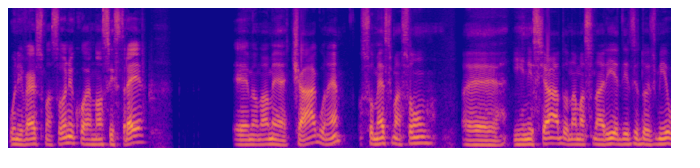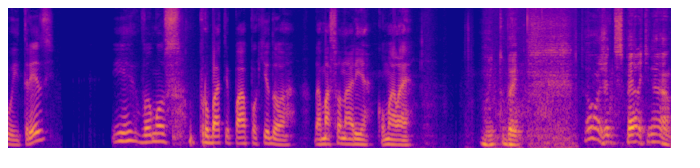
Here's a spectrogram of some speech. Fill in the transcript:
Universo Maçônico, a nossa estreia. É, meu nome é Tiago, né? Sou mestre maçom é, iniciado na maçonaria desde 2013. E vamos para o bate-papo aqui do, da maçonaria, como ela é. Muito bem. Então a gente espera que né,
